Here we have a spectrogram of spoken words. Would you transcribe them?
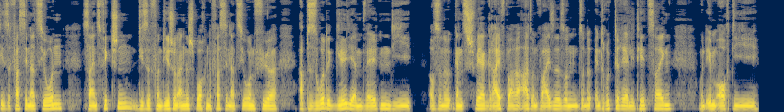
diese Faszination Science Fiction, diese von dir schon angesprochene Faszination für absurde Gilliam-Welten, die auf so eine ganz schwer greifbare Art und Weise so, ein, so eine entrückte Realität zeigen und eben auch die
